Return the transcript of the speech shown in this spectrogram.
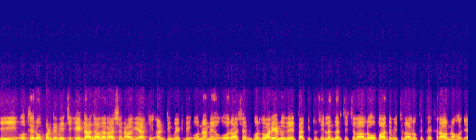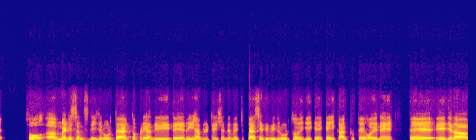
ਕਿ ਉੱਥੇ ਰੋਪੜ ਦੇ ਵਿੱਚ ਐਡਾ ਜ਼ਿਆਦਾ ਰਾਸ਼ਨ ਆ ਗਿਆ ਕਿ ਅਲਟੀਮੇਟਲੀ ਉਹਨਾਂ ਨੇ ਉਹ ਰਾਸ਼ਨ ਗੁਰਦੁਆਰਿਆਂ ਨੂੰ ਦੇ ਦਿੱਤਾ ਕਿ ਤੁਸੀਂ ਲੰਗਰ 'ਚ ਚਲਾ ਲਓ, ਬਾਅਦ ਦੇ ਵਿੱਚ ਚਲਾ ਲਓ, ਕਿਤੇ ਖਰਾਬ ਨਾ ਹੋ ਜਾਏ। ਸੋ ਮੈਡੀਸਿਨਸ ਦੀ ਜ਼ਰੂਰਤ ਹੈ, ਕੱਪੜਿਆਂ ਦੀ ਤੇ ਰੀਹੈਬਿਲਿਟੇਸ਼ਨ ਦੇ ਵਿੱਚ ਪੈਸੇ ਦੀ ਵੀ ਜ਼ਰੂਰਤ ਹੋਏਗੀ ਕਿ ਕਈ ਘਰ ਟੁੱਟੇ ਹੋਏ ਨੇ ਤੇ ਇਹ ਜਿਹੜਾ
